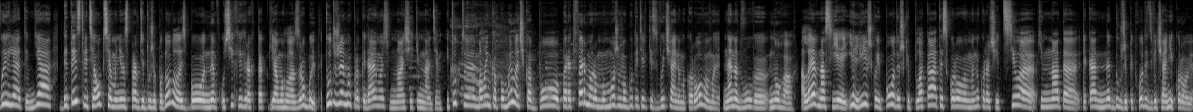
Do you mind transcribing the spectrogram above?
вигляд, ім'я. В дитинстві ця опція мені насправді дуже подобалась, бо не в усіх іграх так я могла зробити. Тут вже ми прокидаємось в нашій кімнаті. І тут е, маленька помилочка, бо перед фермером ми можемо бути тільки звичайними коровами, не на двох е, ногах. Але в нас є і ліжко, і подушки, плакати з коровами. Ну коротше, ціла кімната, яка не дуже підходить звичайній корові.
